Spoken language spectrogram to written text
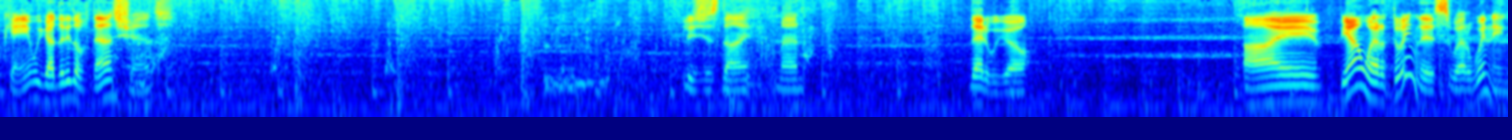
Okay, we got rid of that shit. Please just die, man. There we go. I... Yeah, we're doing this. We're winning.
